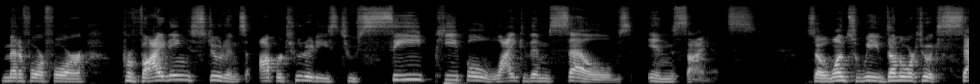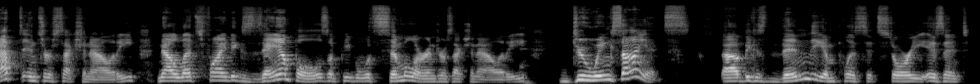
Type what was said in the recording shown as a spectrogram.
metaphor for providing students opportunities to see people like themselves in science. So once we've done the work to accept intersectionality, now let's find examples of people with similar intersectionality doing science. Uh, because then the implicit story isn't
